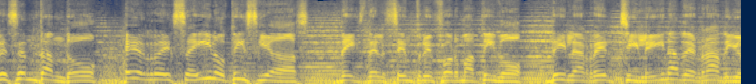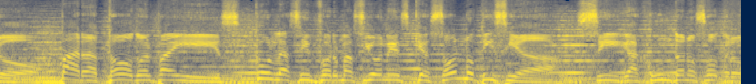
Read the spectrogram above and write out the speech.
Presentando RCI Noticias desde el centro informativo de la red chilena de radio para todo el país con las informaciones que son noticia. Siga junto a nosotros.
